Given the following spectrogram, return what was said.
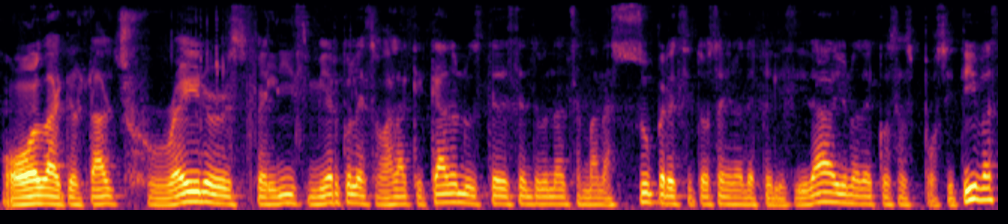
Hola, ¿qué tal traders? Feliz miércoles. Ojalá que cada uno de ustedes tenga una semana súper exitosa, llena de felicidad una de cosas positivas.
